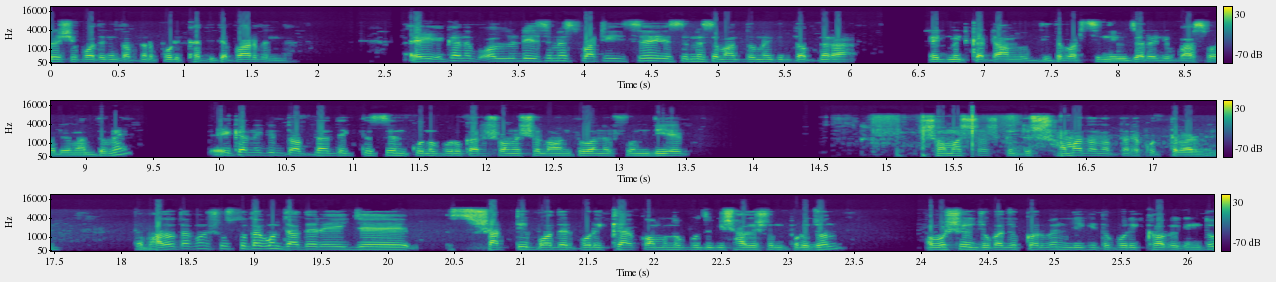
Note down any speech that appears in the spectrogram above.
বেশি পদে কিন্তু আপনারা পরীক্ষা দিতে পারবেন না। এই এখানে অলরেডি এস এম এস পাঠিয়েছে এস এম এস এর মাধ্যমে কিন্তু আপনারা এডমিট কার্ড ডাউনলোড দিতে পারছেন ইউজার আইডি পাসওয়ার্ডের মাধ্যমে। এখানে কিন্তু আপনারা দেখতেছেন কোন প্রকার সমস্যা ওয়ান টু ওয়ানের ফোন দিয়ে সমস্যার কিন্তু সমাধান আপনারা করতে পারবেন। তো ভালো থাকুন, সুস্থ থাকুন। যাদের এই যে ষাটটি পদের পরীক্ষা কমন উপযোগী সাজেশন প্রয়োজন, অবশ্যই যোগাযোগ করবেন। লিখিত পরীক্ষা হবে কিন্তু।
